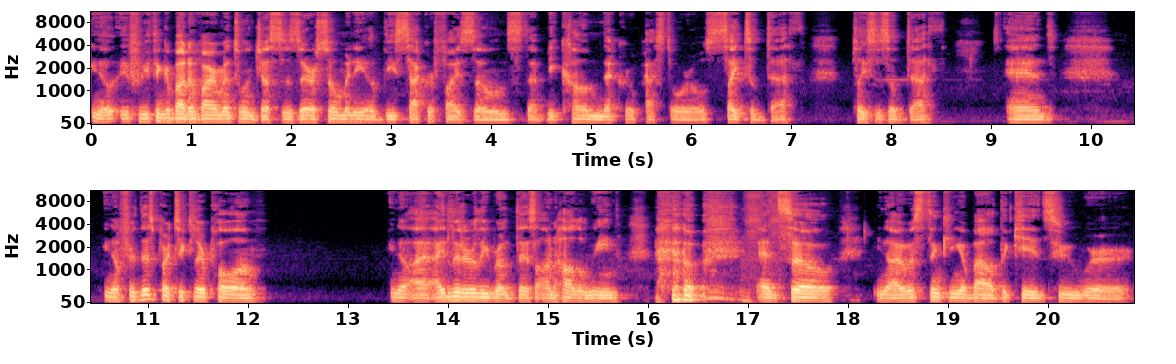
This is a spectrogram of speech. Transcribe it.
you know, if we think about environmental injustice, there are so many of these sacrifice zones that become necropastorals, sites of death, places of death. And you know, for this particular poem, you know, I, I literally wrote this on Halloween. and so, you know, I was thinking about the kids who were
